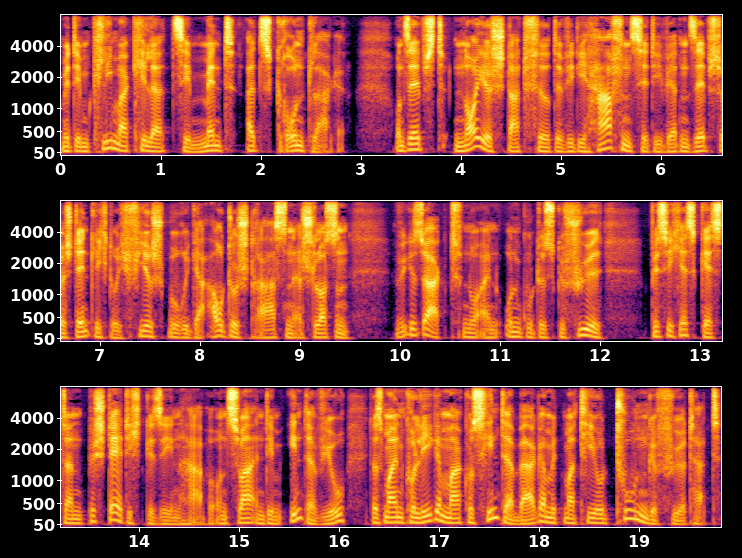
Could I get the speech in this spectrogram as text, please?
mit dem Klimakiller Zement als Grundlage. Und selbst neue Stadtviertel wie die Hafen City werden selbstverständlich durch vierspurige Autostraßen erschlossen. Wie gesagt, nur ein ungutes Gefühl, bis ich es gestern bestätigt gesehen habe, und zwar in dem Interview, das mein Kollege Markus Hinterberger mit Matteo Thun geführt hat.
